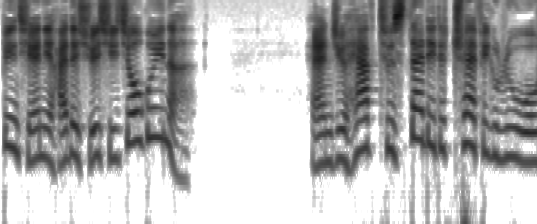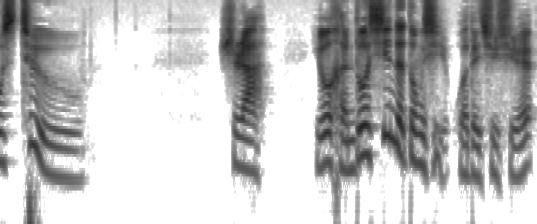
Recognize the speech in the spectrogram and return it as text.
并且你还得学习交规呢。And you have to study the traffic rules too. 是啊，有很多新的东西我得去学。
